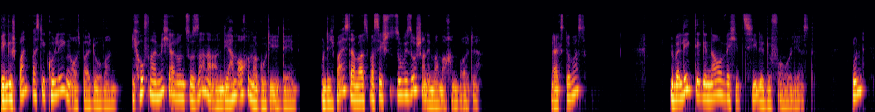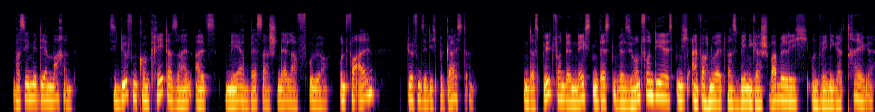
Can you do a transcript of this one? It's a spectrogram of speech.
Bin gespannt, was die Kollegen ausbaldowern. Ich rufe mal Michael und Susanne an, die haben auch immer gute Ideen. Und ich weiß da was, was ich sowieso schon immer machen wollte. Merkst du was? Überleg dir genau, welche Ziele du formulierst. Und was sie mit dir machen. Sie dürfen konkreter sein als mehr, besser, schneller, früher. Und vor allem dürfen sie dich begeistern. Und das Bild von der nächsten besten Version von dir ist nicht einfach nur etwas weniger schwabbelig und weniger träge.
